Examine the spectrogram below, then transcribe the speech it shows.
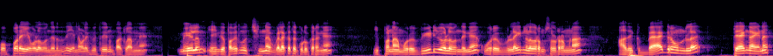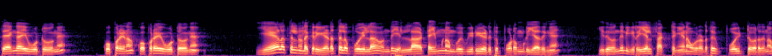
கொப்பரை எவ்வளோ வந்திருந்தது என்ன விலைக்கு விற்றுதுன்னு பார்க்கலாமுங்க. மேலும் எங்கள் பக்கத்தில் ஒரு சின்ன விளக்கத்தை கொடுக்குறேங்க. இப்போ நாம் ஒரு வீடியோவில் வந்துங்க ஒரு விலை நிலவரம் சொல்கிறோம்னா அதுக்கு பேக்ரவுண்டில் தேங்காய்னா தேங்காயை ஊட்டுவோங்க. கொப்பரைனா கொப்பரையை ஊட்டுவோங்க. ஏலத்தில் நடக்கிற இடத்துல போயெல்லாம் வந்து எல்லா டைமும் நம்ம போய் வீடியோ எடுத்து போட முடியாதுங்க. இது வந்து நீங்கள் ரியல் ஃபேக்ட்டுங்க ஏன்னா ஒரு இடத்துக்கு போயிட்டு வருதுன்னா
